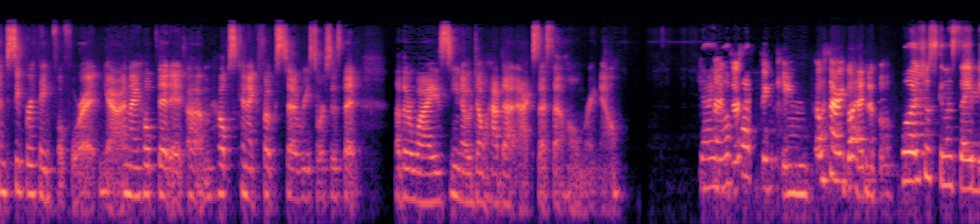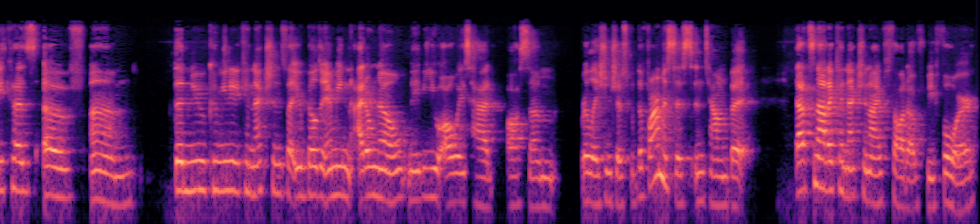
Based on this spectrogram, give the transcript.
I'm super thankful for it. Yeah. And I hope that it um, helps connect folks to resources that otherwise, you know, don't have that access at home right now. Yeah, I I'm love just that. thinking. Oh, sorry. Go ahead, Nicole. Well, I was just gonna say because of um, the new community connections that you're building. I mean, I don't know. Maybe you always had awesome relationships with the pharmacists in town, but that's not a connection I've thought of before.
